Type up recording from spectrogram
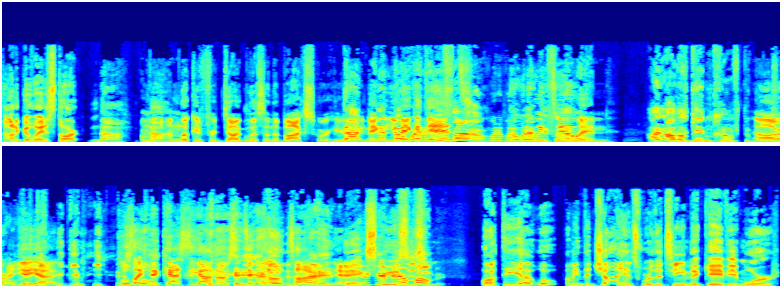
Not a good way to start. Nah, I'm, nah. I'm looking for Douglas on the box score here. Not- you make, there's you make a to be dent? What, what, what are we doing? I, I was getting comfortable. All Joe. right, yeah, yeah. give me, give me Just like Nick Castellanos. It took you a little time. Hey, yeah. hey, give me a excuses. moment. Aren't the uh, well? I mean, the Giants were the team that gave you more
